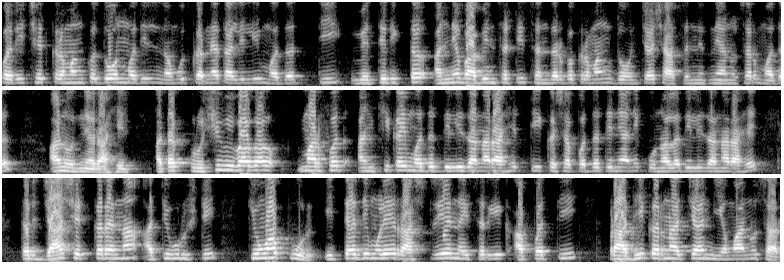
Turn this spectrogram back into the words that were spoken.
परिच्छेद क्रमांक दोन मधील नमूद करण्यात आलेली मदती व्यतिरिक्त अन्य बाबींसाठी संदर्भ क्रमांक दोनच्या शासन निर्णयानुसार मदत अनुज्ञ राहील. आता कृषी विभागामार्फत आणखी काही मदत दिली जाणार आहे? ती कशा पद्धतीने आणि कुणाला दिली जाणार आहे? तर ज्या शेतकऱ्यांना अतिवृष्टी किंवा पूर इत्यादीमुळे राष्ट्रीय नैसर्गिक आपत्ती प्राधिकरणाच्या नियमानुसार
